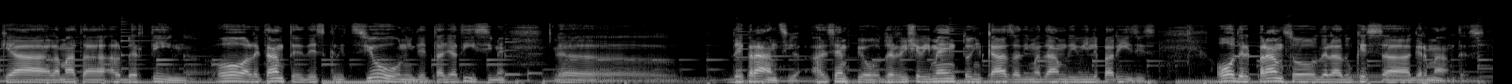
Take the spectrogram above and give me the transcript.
che ha l'amata Albertine o alle tante descrizioni dettagliatissime eh, dei pranzi, ad esempio del ricevimento in casa di Madame di Villeparisis o del pranzo della duchessa Germantes.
